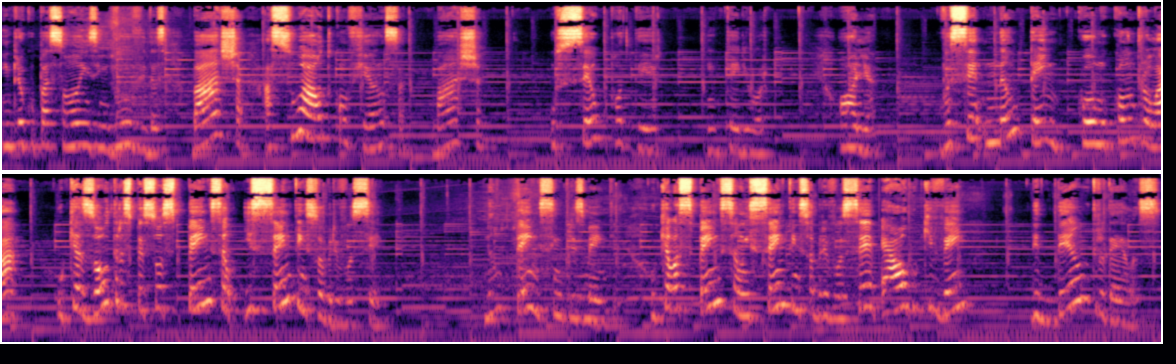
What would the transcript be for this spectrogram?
em preocupações, em dúvidas, baixa a sua autoconfiança, baixa o seu poder interior. Olha, você não tem como controlar o que as outras pessoas pensam e sentem sobre você. Não tem simplesmente. O que elas pensam e sentem sobre você é algo que vem de dentro delas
